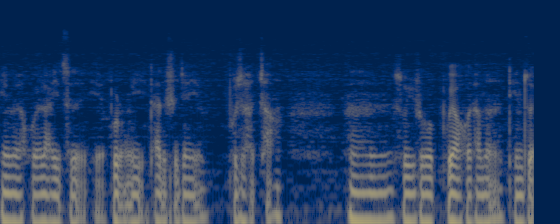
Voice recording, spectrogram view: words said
因为回来一次也不容易，待的时间也不是很长，嗯，所以说不要和他们顶嘴。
